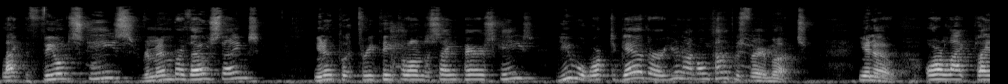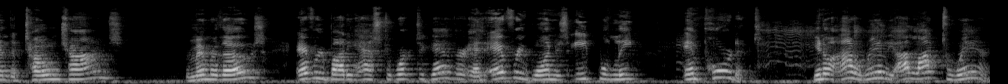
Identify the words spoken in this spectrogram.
Like the field skis, remember those things? You know, put three people on the same pair of skis, you will work together or you're not going to accomplish very much. You know, or like playing the tone chimes, remember those? Everybody has to work together and everyone is equally important. You know, I really, I like to win.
